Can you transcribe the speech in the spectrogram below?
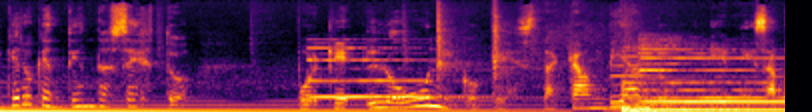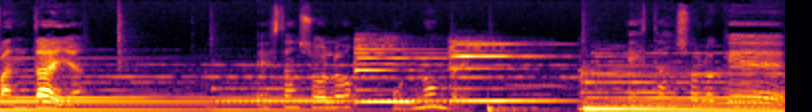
Y quiero que entiendas esto, porque lo único que está cambiando en esa pantalla es tan solo un nombre. Es tan solo que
